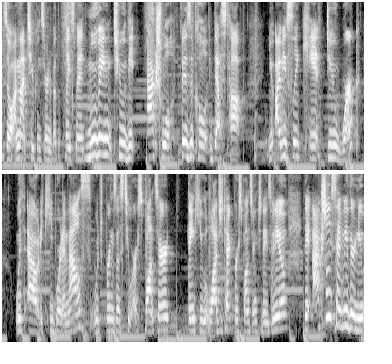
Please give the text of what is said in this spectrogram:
so I'm not too concerned about the placement. Moving to the actual physical desktop, you obviously can't do work without a keyboard and mouse, which brings us to our sponsor, Thank you Logitech for sponsoring today's video. They actually sent me their new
